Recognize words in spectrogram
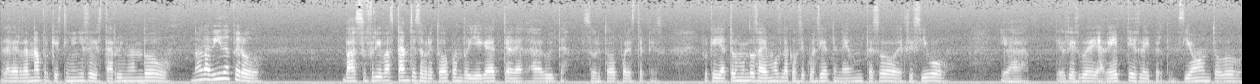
La verdad no, porque este niño se está arruinando, no la vida, pero va a sufrir bastante, sobre todo cuando llegue a la adulta. sobre todo por este peso. Porque ya todo el mundo sabemos la consecuencia de tener un peso excesivo y el riesgo de diabetes, la hipertensión, todos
